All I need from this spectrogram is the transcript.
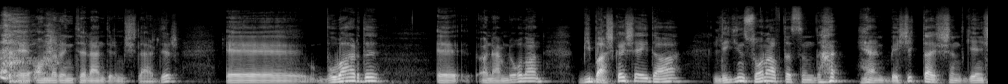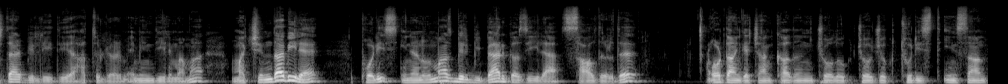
E, onları nitelendirmişlerdir. E, bu vardı. E, önemli olan bir başka şey daha ligin son haftasında yani Beşiktaş'ın Gençler Birliği diye hatırlıyorum emin değilim ama maçında bile polis inanılmaz bir biber gazıyla saldırdı. Oradan geçen kadın, çoluk, çocuk, turist, insan,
